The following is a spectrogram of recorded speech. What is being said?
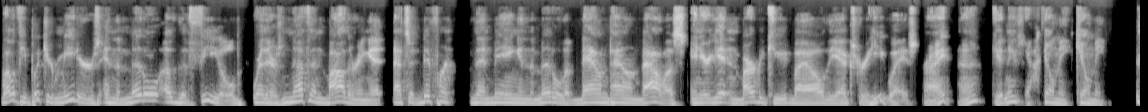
well, if you put your meters in the middle of the field where there's nothing bothering it, that's a different than being in the middle of downtown Dallas and you're getting barbecued by all the extra heat waves, right? Huh? Kidneys? Yeah, kill me, kill me.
